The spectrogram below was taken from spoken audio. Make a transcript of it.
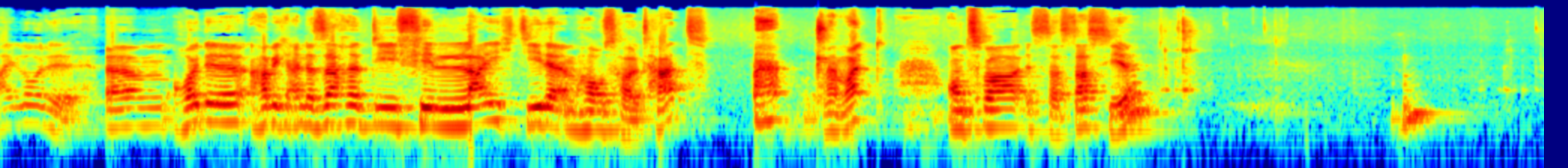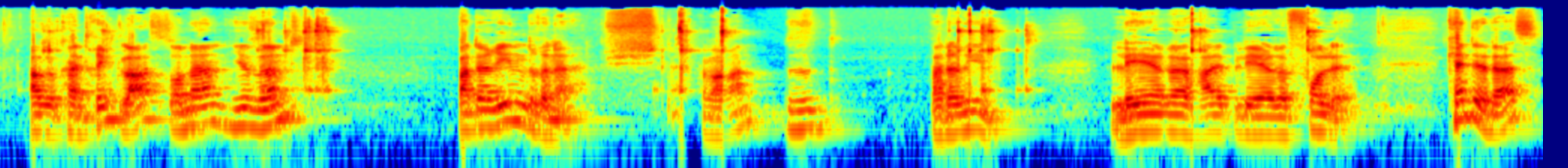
Hi Leute, ähm, heute habe ich eine Sache, die vielleicht jeder im Haushalt hat. Und zwar ist das das hier. Hm? Also kein Trinkglas, sondern hier sind Batterien drin. Einmal ran. Batterien. Leere, halbleere, volle. Kennt ihr das?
